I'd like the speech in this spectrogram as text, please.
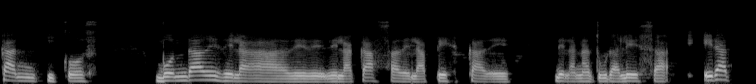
cánticos, bondades de la, de, la casa, de la pesca, de, de la naturaleza. Era,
